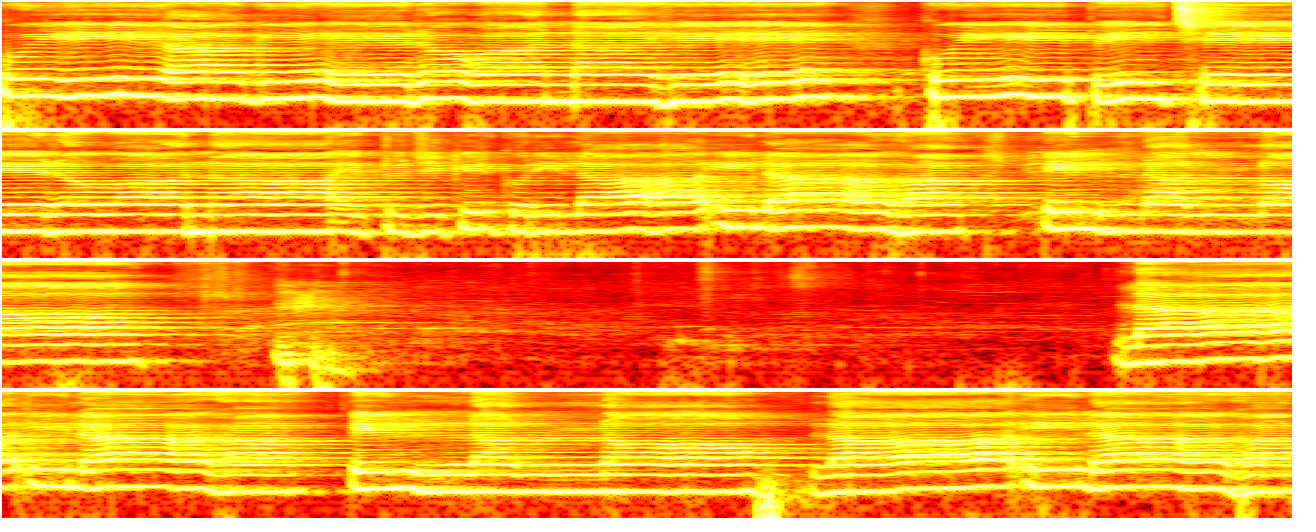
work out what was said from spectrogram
কুই আগে রওয়ানা হে কুই পিছে রওয়ানা একটু জিকির করি, লা ইলাহা ইল্লাল্লাহ। লা ইলাহা ইল্লাল্লাহ। লা ইলাহা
